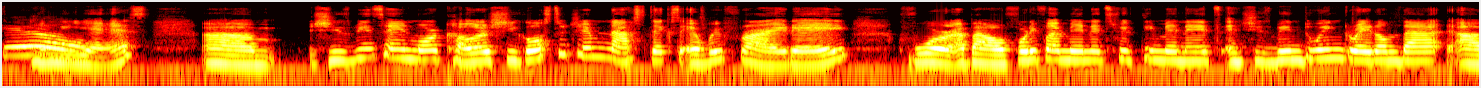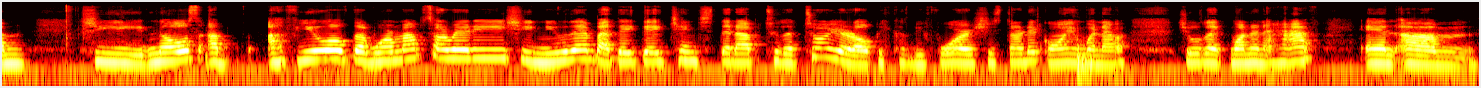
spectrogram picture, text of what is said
and yes. Um, she's been saying more colors. She goes to gymnastics every Friday for about 45 minutes, 50 minutes, and she's been doing great on that. Um, she knows a, a few of the warm ups already. She knew them, but they, they changed it up to the two year old because before she started going when I, she was like one and a half. And um,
